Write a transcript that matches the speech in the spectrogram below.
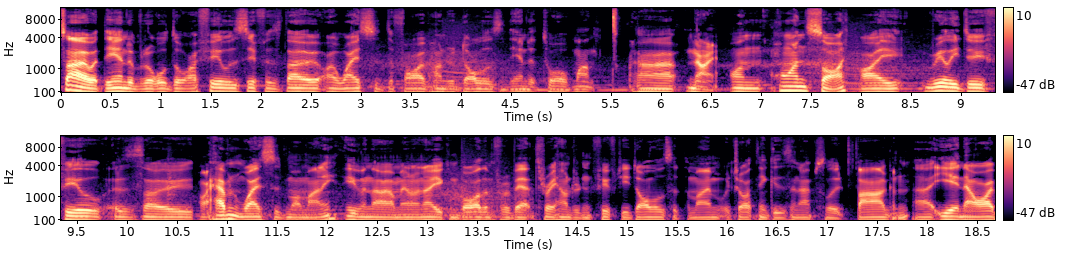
So at the end of it all do I feel as if as though I wasted the $500 at the end of 12 months? Uh, no. On hindsight I really do feel as though I haven't wasted my money, even though I mean I know you can buy them for about $350 at the moment, which I think is an absolute bargain. Uh, yeah, no, I,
